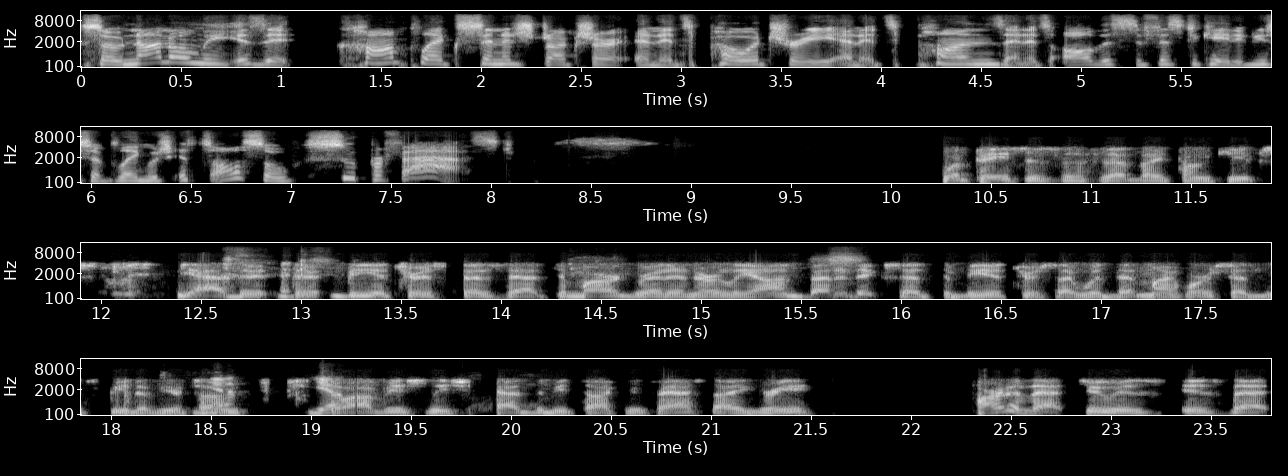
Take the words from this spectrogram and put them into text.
So not only is it complex sentence structure and it's poetry and it's puns and it's all this sophisticated use of language, it's also super fast. What pace is this that thy tongue keeps? Yeah, the, the, Beatrice says that to Margaret, and early on, Benedick said to Beatrice, "I would that my horse had the speed of your tongue." Yep. So obviously, she had to be talking fast. I agree. Part of that too is is that,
